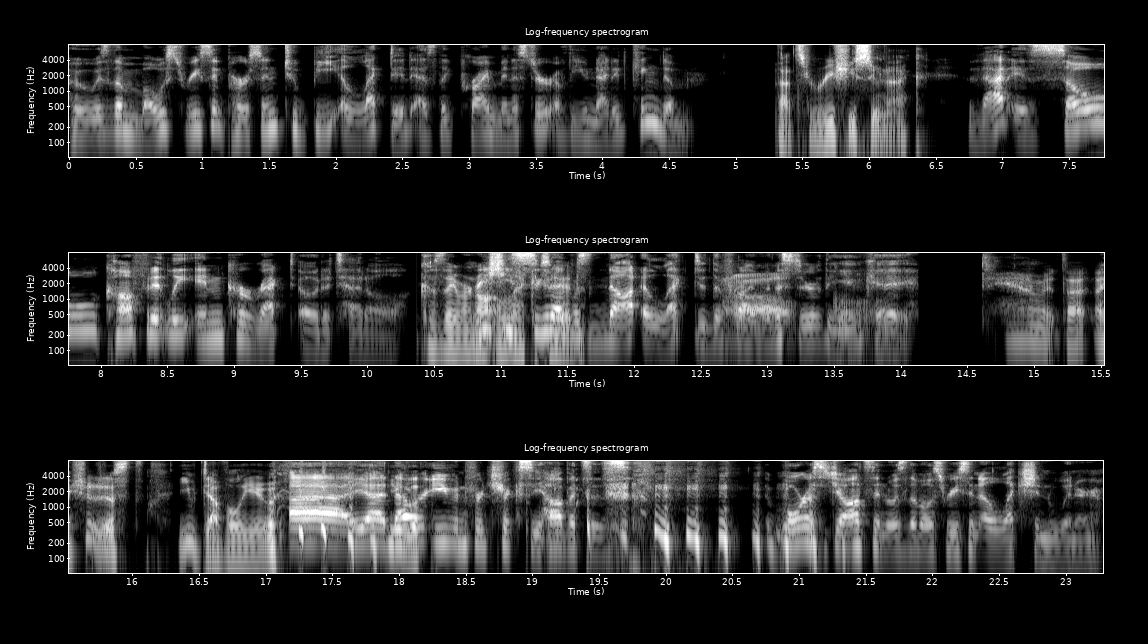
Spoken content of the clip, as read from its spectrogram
Who is the most recent person to be elected as the Prime Minister of the United Kingdom? That's Rishi Sunak That is so confidently incorrect, Oda Tettle. because they were not Rishi elected. Sunak was not elected the Prime Oh, Minister of the. UK. Damn it! That I should have just you devil you. Ah, yeah, You now look- we're even for Trixie Hobbitses. Boris Johnson was the most recent election winner.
